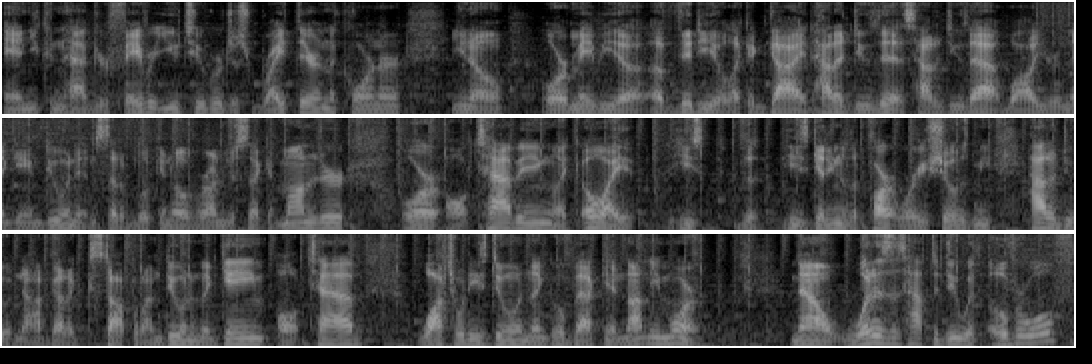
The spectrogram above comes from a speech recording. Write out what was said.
and you can have your favorite YouTuber just right there in the corner, you know, or maybe a, a, video like a guide, how to do this, how to do that while you're in the game doing it instead of looking over on your second monitor or alt tabbing like, oh, I he's the, he's getting to the part where he shows me how to do it. Now I've got to stop what I'm doing in the game, alt tab, watch what he's doing, then go back in. Not anymore. Now, what does this have to do with Overwolf?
